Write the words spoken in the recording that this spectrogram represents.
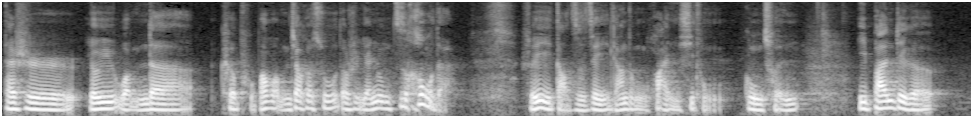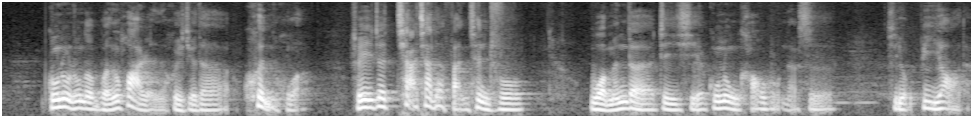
但是由于我们的科普，包括我们教科书都是严重滞后的，所以导致这两种话语系统共存。一般这个公众中的文化人会觉得困惑，所以这恰恰的反衬出。我们的这些公众考古呢是是有必要的。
